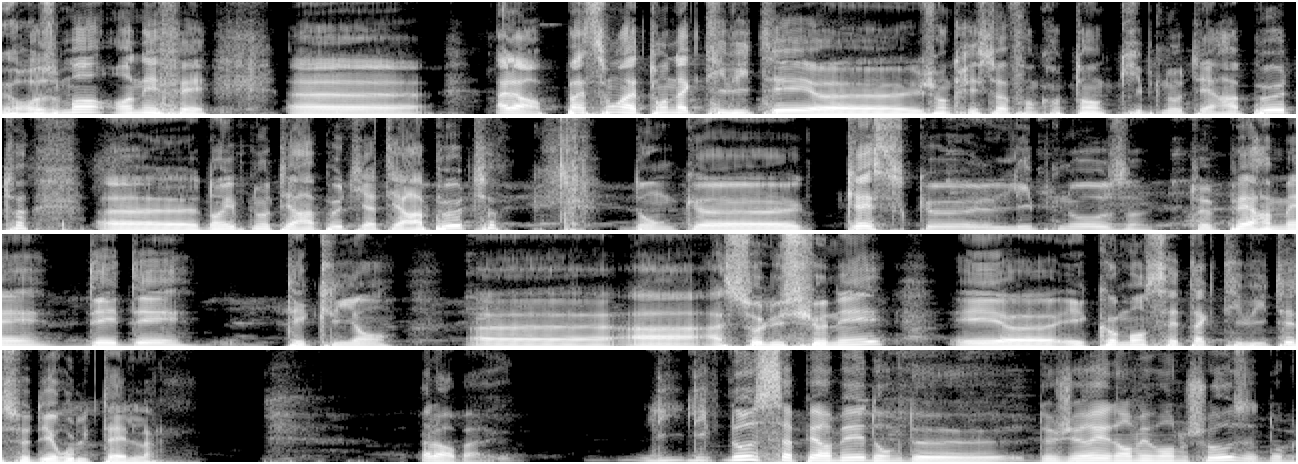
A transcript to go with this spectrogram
Heureusement, en effet. Euh, alors, passons à ton activité, euh, Jean-Christophe, en tant qu'hypnothérapeute. Euh, dans hypnothérapeute, il y a thérapeute. Donc, qu'est-ce que l'hypnose te permet d'aider tes clients à, solutionner et, comment cette activité se déroule-t-elle? Alors, bah, l'hypnose, ça permet donc de, gérer énormément de choses. Donc,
